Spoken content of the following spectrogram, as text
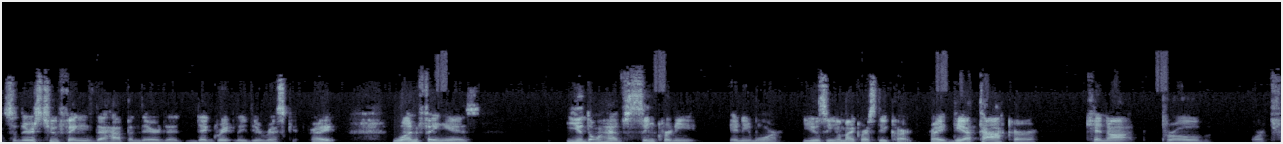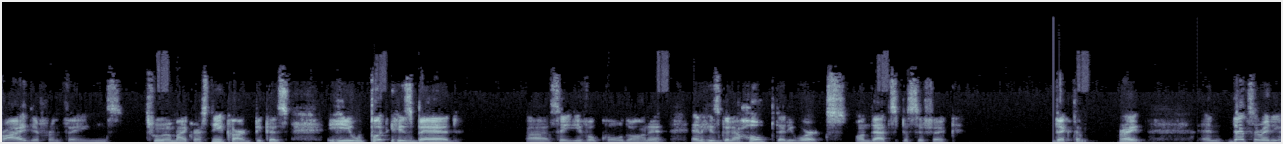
so there's two things that happen there that that greatly de-risk it, right? One thing is you don't have synchrony anymore using a micro SD card, right? The attacker cannot probe or try different things through a micro SD card because he will put his bad, uh, say, evil code on it, and he's going to hope that it works on that specific victim, right? And that's already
